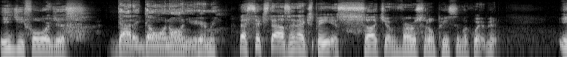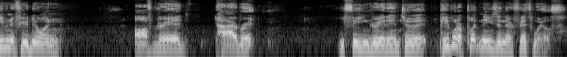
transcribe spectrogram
EG4 just got it going on. You hear me? That 6000 XP is such a versatile piece of equipment. Even if you're doing off-grid, hybrid, you're feeding grid into it. People are putting these in their fifth wheels.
